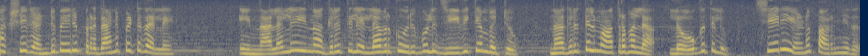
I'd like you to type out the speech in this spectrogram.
പക്ഷെ രണ്ടുപേരും പ്രധാനപ്പെട്ടതല്ലേ? എന്നാലല്ലേ ഈ നഗരത്തിൽ എല്ലാവർക്കും ഒരുപോലെ ജീവിക്കാൻ പറ്റൂ? നഗരത്തിൽ മാത്രമല്ല ലോകത്തിലും. ശരിയാണ് പറഞ്ഞത്.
